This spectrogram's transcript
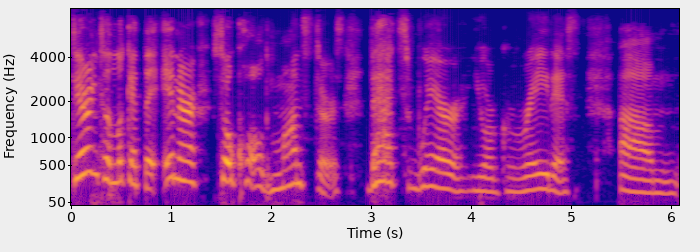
daring to look at the inner so called monsters, that's where your greatest um,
